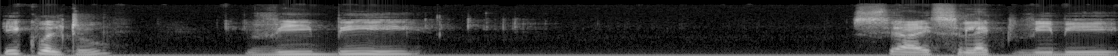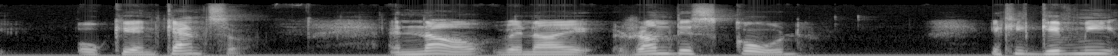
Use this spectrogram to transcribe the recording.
equal to VB say I select VB OK and cancel. And now when I run this code it'll give me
